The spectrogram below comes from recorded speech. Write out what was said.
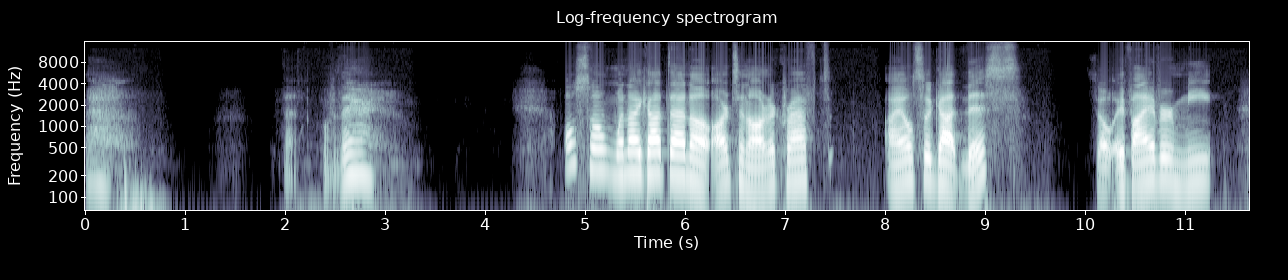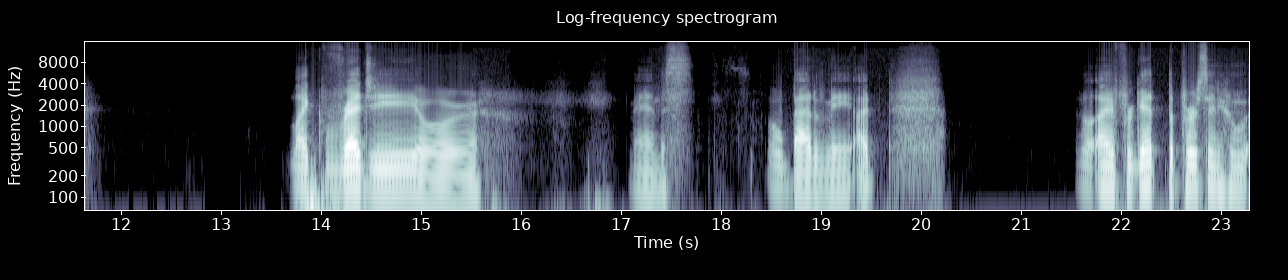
that over there. Also, when I got that uh, arts and autocraft, I also got this. So if I ever meet like Reggie or man, this is so bad of me. I I forget the person who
